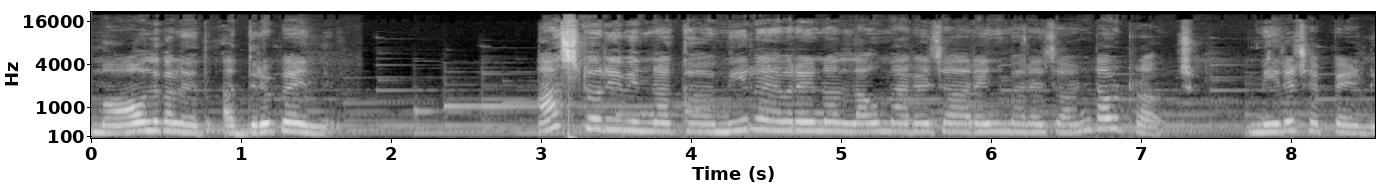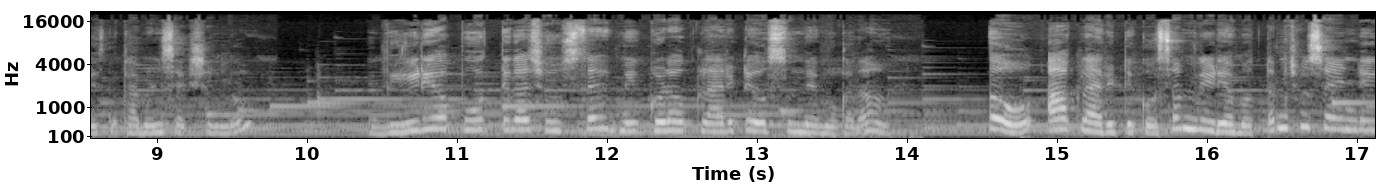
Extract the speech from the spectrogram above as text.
మామూలుగా లేదు అదిరిపోయింది. లాస్ట్ స్టోరీ విన్నాక మీరు ఎవరైనా లవ్ మ్యారేజా అరేంజ్ మ్యారేజా అని డౌట్ రావచ్చు. మీరే చెప్పేయండి కమెంట్ సెక్షన్లో వీడియో పూర్తిగా చూస్తే మీకు కూడా క్లారిటీ వస్తుందేమో కదా? సో ఆ క్లారిటీ కోసం వీడియో మొత్తం చూసేయండి.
